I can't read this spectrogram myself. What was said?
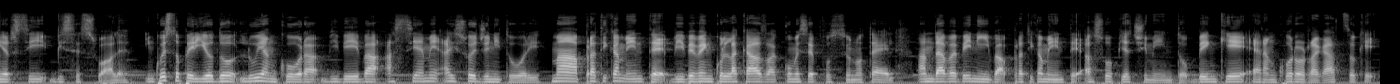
definirsi bisessuale. In questo periodo lui ancora viveva assieme ai suoi genitori, ma praticamente viveva in quella casa come se fosse un hotel, andava e veniva praticamente a suo piacimento, benché era ancora un ragazzo che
